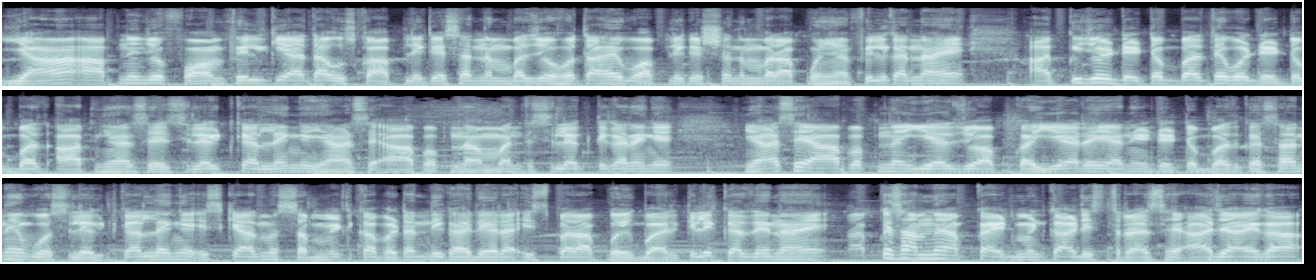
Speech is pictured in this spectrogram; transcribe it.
यहाँ आपने जो फॉर्म फिल किया था, उसका अप्लीकेशन नंबर जो होता है, वो अप्लीकेशन नंबर आपको यहाँ फिल करना है। आपकी जो डेट ऑफ़ बर्थ है, वो डेट ऑफ़ बर्थ आप यहाँ से सिलेक्ट कर लेंगे। यहाँ से आप अपना मंथ सिलेक्ट करेंगे। यहाँ से आप अपना ईयर जो आपका ईयर है, यानी डेट ऑफ़ बर्थ का सन है, वो सिलेक्ट कर लेंगे। इसके बाद में सबमिट का बटन दिखाई दे रहा है। इस पर आपको एक बार क्लिक कर देना है। आपके सामने आपका एडमिट कार्ड इस तरह से आ जाएगा।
